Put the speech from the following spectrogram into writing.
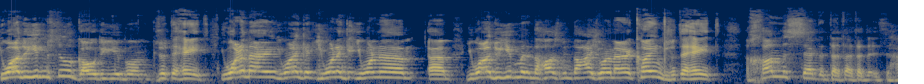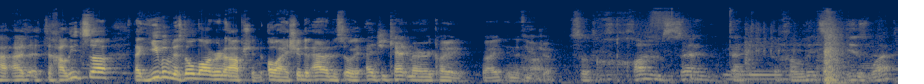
You want to do yibum still? Go do yibum. Because to hate. You want to marry? You want to get? You want to get? You want to? Um, you want to do yibum and the husband dies? You want to marry a kohen? Because to hate. The Chum said that, that, that, that it's, a chalitza that yibum is no longer an option. Oh, I should have added this. Oh, and she can't marry a kohen, right? In the future. So the Chum said that the chalitza is what?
